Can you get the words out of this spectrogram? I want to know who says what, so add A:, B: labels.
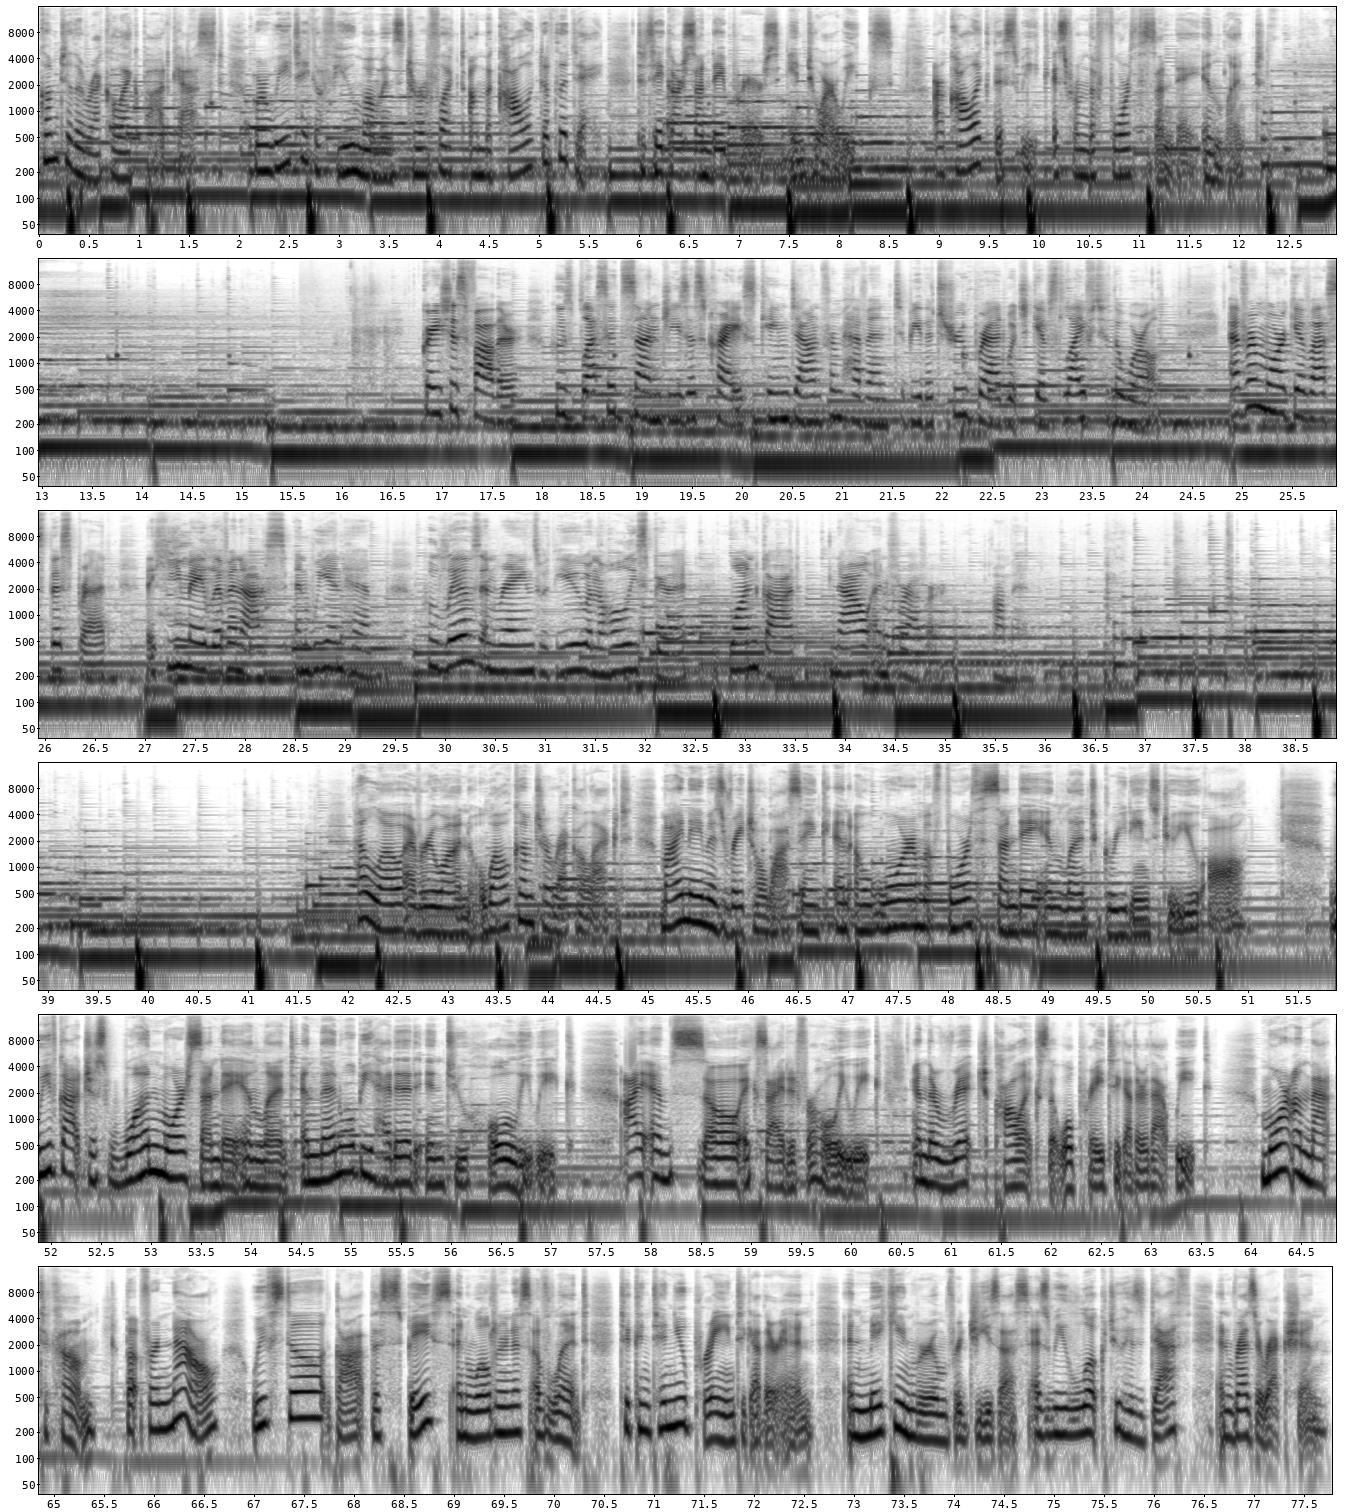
A: Welcome to the Recollect podcast, where we take a few moments to reflect on the collect of the day to take our Sunday prayers into our weeks. Our collect this week is from the fourth Sunday in Lent.
B: Gracious Father, whose blessed Son Jesus Christ came down from heaven to be the true bread which gives life to the world, evermore give us this bread, that he may live in us and we in him who lives and reigns with you and the Holy Spirit, one God, now and forever. Amen.
A: Hello, everyone. Welcome to Recollect. My name is Rachel Wasink, and a warm fourth Sunday in Lent greetings to you all. We've got just one more Sunday in Lent, and then we'll be headed into Holy Week. I am so excited for Holy Week and the rich collects that we'll pray together that week. More on that to come, but for now, we've still got the space and wilderness of Lent to continue praying together in and making room for Jesus as we look to his death and resurrection.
